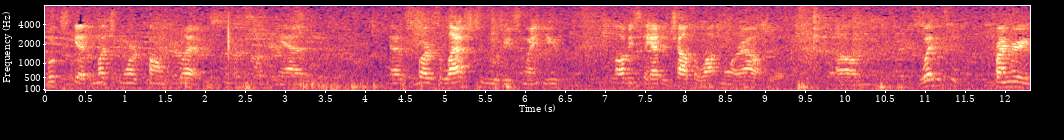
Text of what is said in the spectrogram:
books get much more complex. And as far as the last two movies went, you obviously had to chop a lot more out. Um, what is the primary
